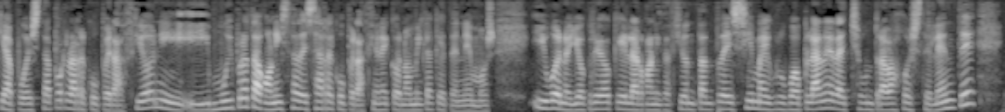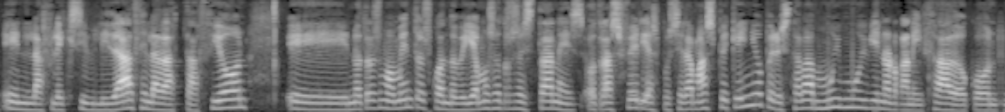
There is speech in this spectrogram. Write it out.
que apuesta por la recuperación y, muy protagonista de esa recuperación económica que tenemos. Y bueno, yo creo que la organización tanto de SIMA y Grupo Planner ha hecho un trabajo excelente en la flexibilidad, en la adaptación. Eh, en otros momentos, cuando veíamos otros estanes, otras ferias, pues era más pequeño, pero estaba muy, muy bien organizado. Con,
